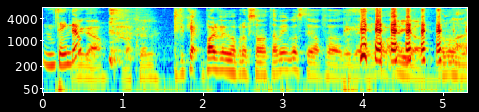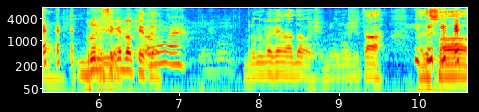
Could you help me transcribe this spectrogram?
Entendeu? Legal, bacana. Fica- pode ver minha profissão também? Gostei, Rafael. Vamos lá. Aí, ó. Vamos lá. Bruno, Aí, você ó. quer ver o que teu? Vamos lá. Bruno não vai ver nada hoje. Bruno hoje tá, tá ali só.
